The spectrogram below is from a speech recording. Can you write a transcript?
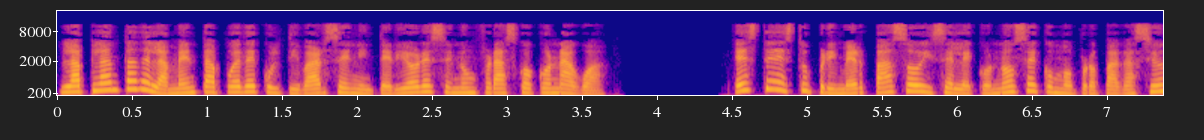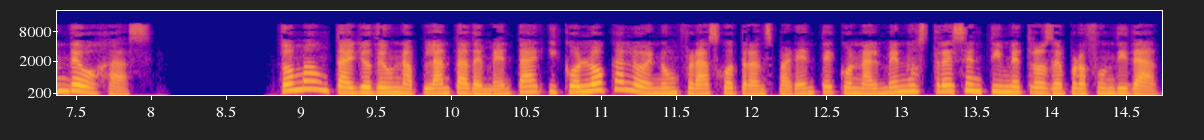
La planta de la menta puede cultivarse en interiores en un frasco con agua. Este es tu primer paso y se le conoce como propagación de hojas. Toma un tallo de una planta de menta y colócalo en un frasco transparente con al menos 3 centímetros de profundidad.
